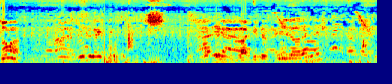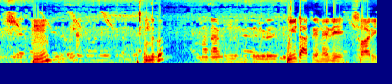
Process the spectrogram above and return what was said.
సోమనాథ్? ఎందుకు? మీ డాక్టరేనా ఇది? సారీ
